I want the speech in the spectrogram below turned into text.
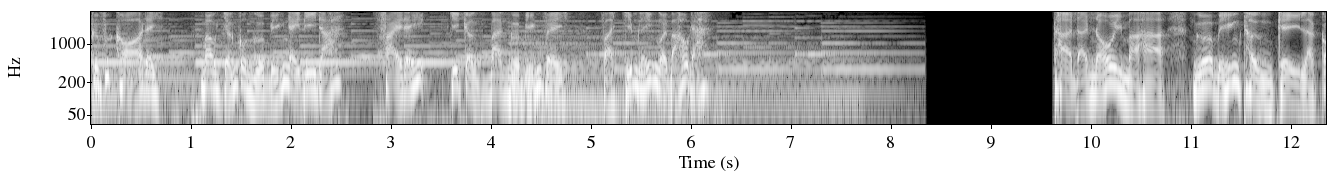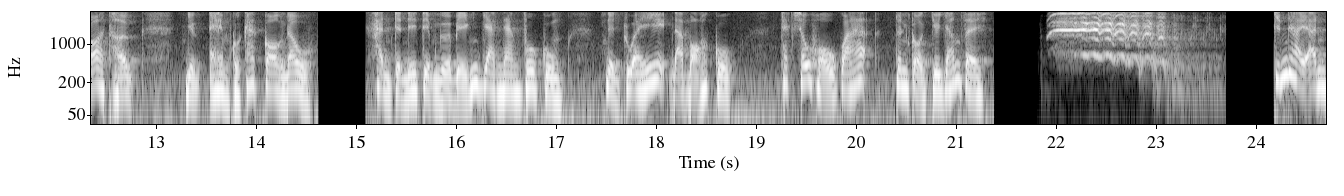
Cứ vứt họ ở đây. Mau dẫn con ngựa biển này đi đã. Phải đấy. Chỉ cần ba ngựa biển về Và chiếm lấy ngôi báo đã. Ta đã nói mà Ngựa biển thần kỳ là có thật. Nhưng em của các con đâu? Hành trình đi tìm ngựa biển gian nan vô cùng. Nên chú ấy đã bỏ cuộc. Chắc xấu hổ quá Nên còn chưa dám về. Chính hai anh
